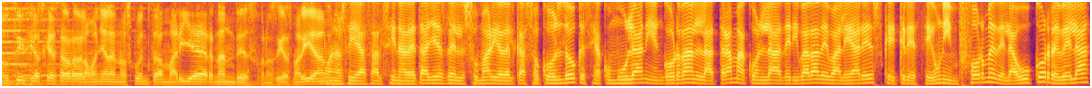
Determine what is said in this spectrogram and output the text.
Noticias que a esta hora de la mañana nos cuenta María Hernández. Buenos días, María. Buenos días, Alsina. Detalles del sumario del caso Coldo que se acumulan y engordan la trama con la derivada de Baleares que crece. Un informe de la UCO revela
